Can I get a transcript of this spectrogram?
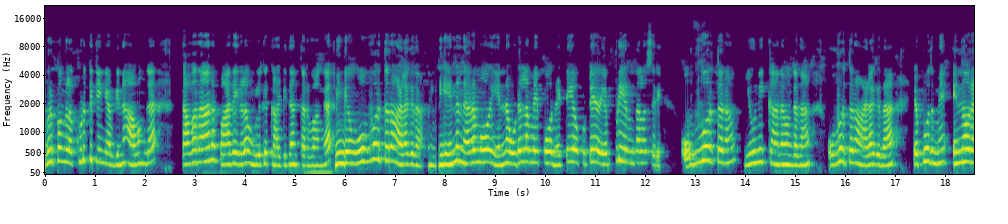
விருப்பங்களை கொடுத்துட்டீங்க அப்படின்னா அவங்க தவறான பாதைகளை உங்களுக்கு காட்டி தான் தருவாங்க. நீங்க ஒவ்வொருத்தரும் அழகுதான். நீங்க என்ன நிறமோ என்ன உடல் அமைப்போ நெட்டையோ குட்டையோ எப்படி இருந்தாலும் சரி ஒவ்வொருத்தரும் யூனிக்கானவங்க தான் ஒவ்வொருத்தரும் அழகு தான் எப்போதுமே இன்னொரு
